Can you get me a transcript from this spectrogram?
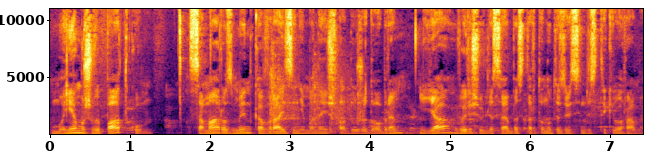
В моєму ж випадку Сама розминка в райзені мене йшла дуже добре. І я вирішив для себе стартанути з 80 кілограмів.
